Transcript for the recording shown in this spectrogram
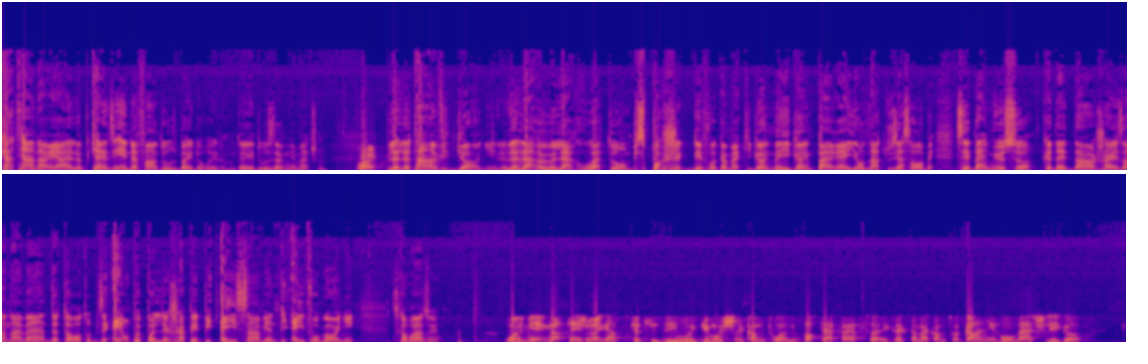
quand tu es en arrière, le Canadien est 9 en 12, by the way, dans les 12 derniers matchs. Ouais. Puis là, là tu as envie de gagner. Là, la, roue, elle tourne, puis c'est pas chic des fois comment ils gagnent, mais ils gagnent pareil, ils ont de l'enthousiasme, ça va bien. C'est bien mieux ça que d'être dans la chaise en avant de Toronto et dire, hey, on peut pas l'échapper, puis hey, ils s'en viennent, puis hey, il faut gagner. Tu comprends-tu? Oui, mais Martin, je regarde ce que tu dis. Oui, puis moi, je serais comme toi, le porté à faire ça exactement comme toi. Gagnez vos matchs, les gars.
